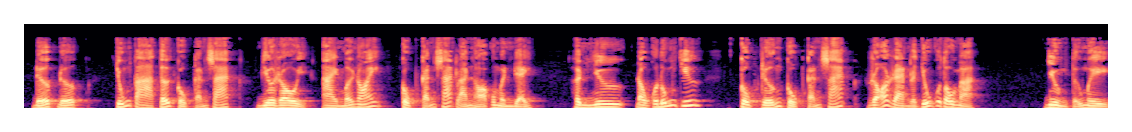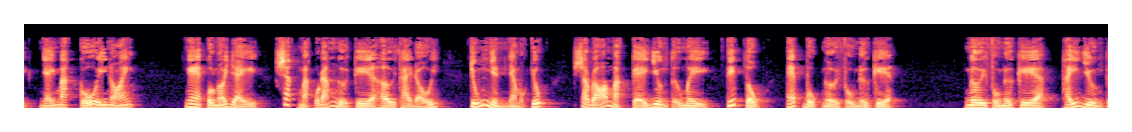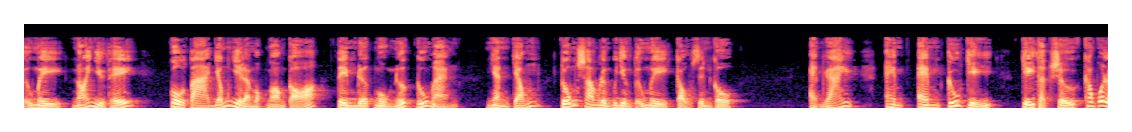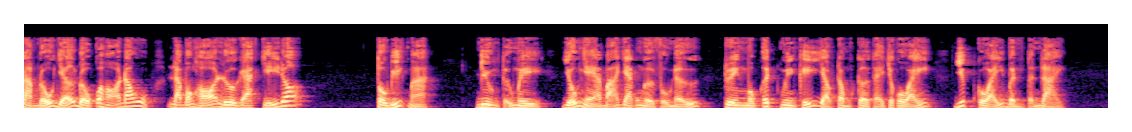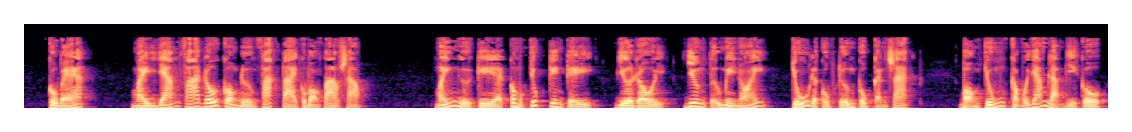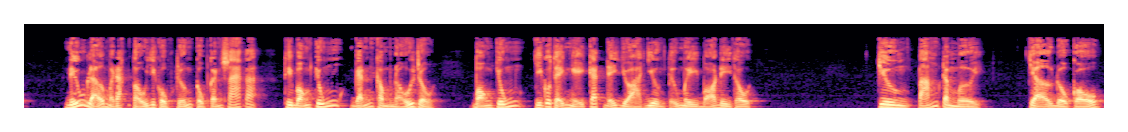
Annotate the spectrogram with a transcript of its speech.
Được, được, chúng ta tới cục cảnh sát. Vừa rồi ai mới nói cục cảnh sát là anh họ của mình vậy? Hình như đâu có đúng chứ. Cục trưởng cục cảnh sát rõ ràng là chú của tôi mà. Dương Tử Mi nhảy mắt cố ý nói. Nghe cô nói vậy, sắc mặt của đám người kia hơi thay đổi. Chúng nhìn nhau một chút, sau đó mặc kệ Dương Tử Mi tiếp tục ép buộc người phụ nữ kia. Người phụ nữ kia thấy Dương Tử Mi nói như thế, cô ta giống như là một ngọn cỏ tìm được nguồn nước cứu mạng, nhanh chóng trốn sau lưng của Dương Tử Mi cầu xin cô. Em gái, em, em cứu chị, chị thật sự không có làm đổ dở đồ của họ đâu, là bọn họ lừa gạt chị đó. Tôi biết mà. Dương Tử Mi vỗ nhẹ bả da của người phụ nữ, truyền một ít nguyên khí vào trong cơ thể cho cô ấy, giúp cô ấy bình tĩnh lại. Cô bé, mày dám phá rối con đường phát tài của bọn tao sao? Mấy người kia có một chút kiên kỵ, vừa rồi Dương Tử Mi nói chú là cục trưởng cục cảnh sát. Bọn chúng không có dám làm gì cô. Nếu lỡ mà đắc tội với cục trưởng cục cảnh sát á, thì bọn chúng gánh không nổi rồi. Bọn chúng chỉ có thể nghĩ cách để dọa Dương Tử Mi bỏ đi thôi. Chương 810 Chợ đồ cổ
